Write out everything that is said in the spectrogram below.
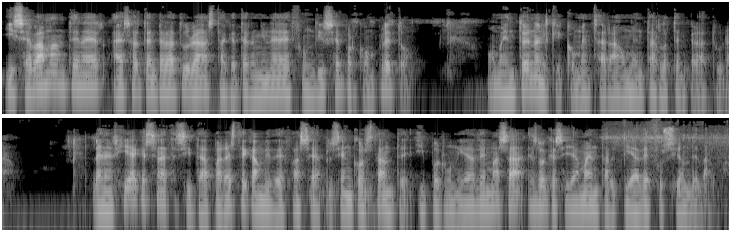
y se va a mantener a esa temperatura hasta que termine de fundirse por completo, momento en el que comenzará a aumentar la temperatura. La energía que se necesita para este cambio de fase a presión constante y por unidad de masa es lo que se llama entalpía de fusión del agua.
